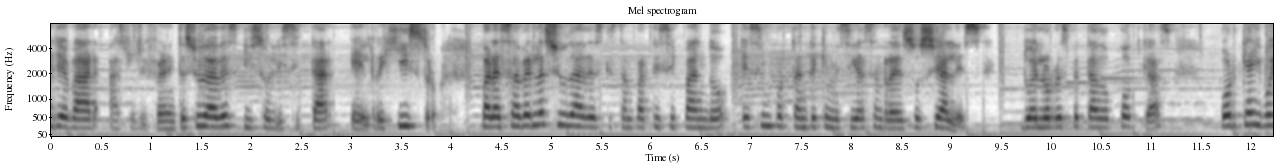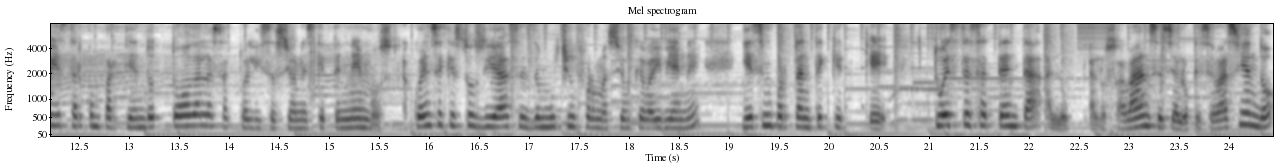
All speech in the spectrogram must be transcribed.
llevar a sus diferentes ciudades y solicitar el registro. Para saber las ciudades que están participando, es importante que me sigas en redes sociales, Duelo Respetado Podcast, porque ahí voy a estar compartiendo todas las actualizaciones que tenemos. Acuérdense que estos días es de mucha información que va y viene y es importante que, que tú estés atenta a, los avances y a lo que se va haciendo,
